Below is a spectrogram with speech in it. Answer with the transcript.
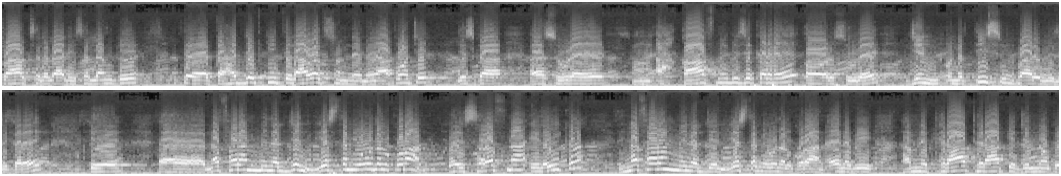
پاک صلی اللہ علیہ وسلم کے تہجد کی تلاوت سننے میں آ پہنچے، جس کا سورہ احقاف میں بھی ذکر ہے اور سورہ جن انتیسویں بارے میں ذکر ہے کہ نفرم من الجن یستمعون القرآن بھائی صرفنا الیکا نفرم من الجن یستمعون القرآن۔ اے نبی، ہم نے پھرا پھرا کے جنوں کو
